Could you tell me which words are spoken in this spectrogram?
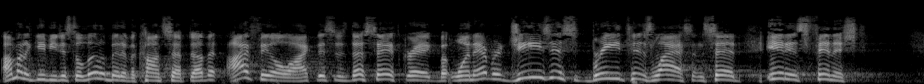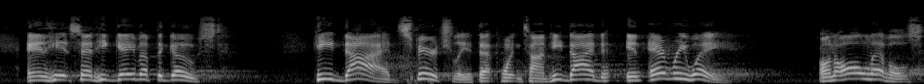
I'm going to give you just a little bit of a concept of it. I feel like this is thus saith Greg, but whenever Jesus breathed his last and said, it is finished, and he said he gave up the ghost, he died spiritually at that point in time. He died in every way, on all levels.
